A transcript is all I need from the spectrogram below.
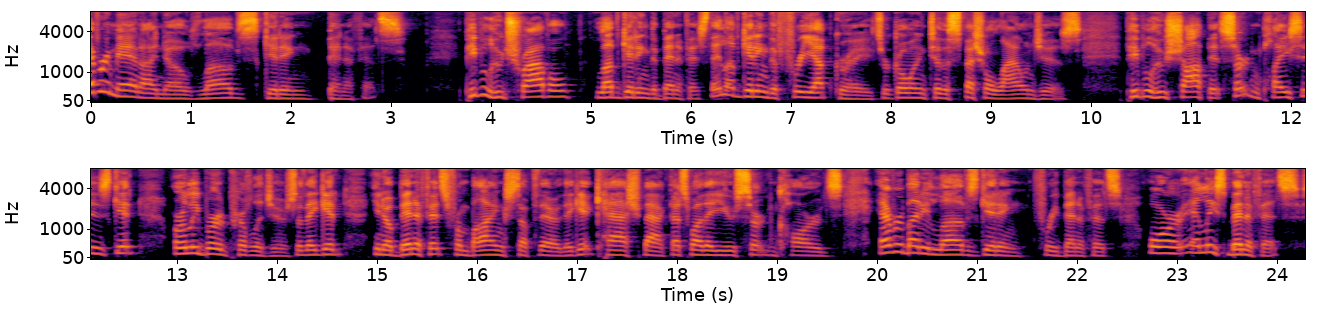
Every man I know loves getting benefits. People who travel love getting the benefits. They love getting the free upgrades or going to the special lounges. People who shop at certain places get early bird privileges or they get, you know, benefits from buying stuff there. They get cash back. That's why they use certain cards. Everybody loves getting free benefits or at least benefits.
